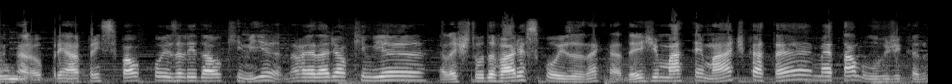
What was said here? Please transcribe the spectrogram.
não. cara, o pri- a principal coisa ali da alquimia, na verdade a alquimia, ela estuda várias coisas, né, cara? Desde matemática até metalúrgica, né?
